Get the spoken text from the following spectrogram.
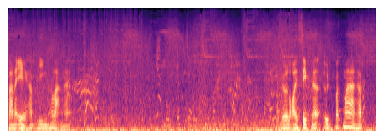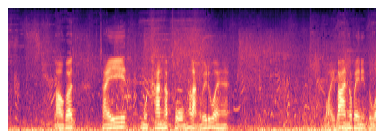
ซานาเอะครับยิงข้างหลังนะเรือร้อยสิบนะอึดมาก ๆ ครับ เราก็ใช้หมุดคังครับโถมข้างหลังไว้ด้วยฮะหลอยบ้านเข้าไปในตัว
